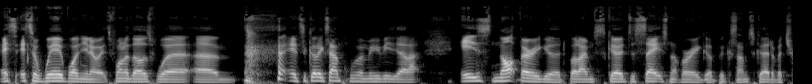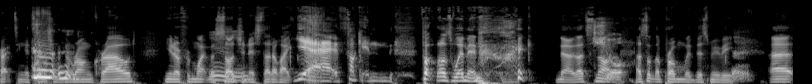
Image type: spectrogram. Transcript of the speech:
it's it's a weird one. You know, it's one of those where um, it's a good example of a movie that is not very good, but I'm scared to say it's not very good because I'm scared of attracting attention to the wrong crowd. You know, from like Mm. misogynists that are like, yeah, fucking fuck those women. like, no, that's not Sure. that's not the problem with this movie. No. Uh,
